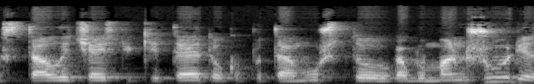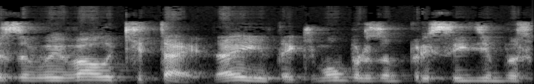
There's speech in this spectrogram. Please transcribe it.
стала частью Китая только потому, что как бы Манчжурия завоевала Китай, да, и таким образом присоединилась,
